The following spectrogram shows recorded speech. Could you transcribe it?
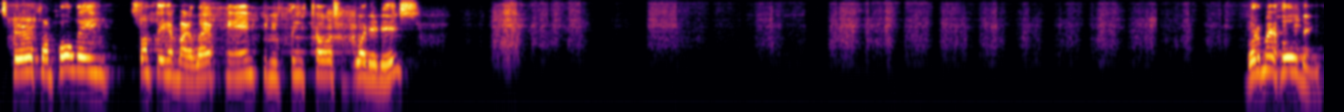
Spirits, I'm holding something in my left hand. Can you please tell us what it is? What am I holding?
